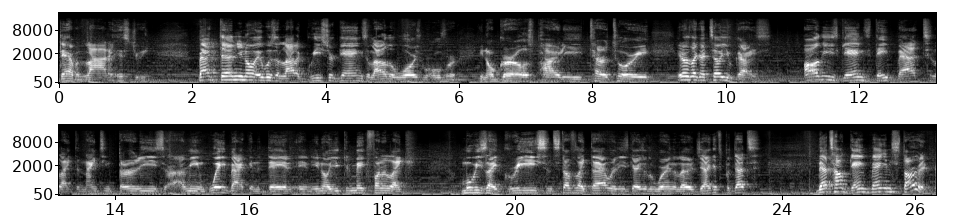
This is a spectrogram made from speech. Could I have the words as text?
they have a lot of history. Back then, you know, it was a lot of greaser gangs. A lot of the wars were over, you know, girls, party, territory. You know, like I tell you guys, all these gangs date back to like the 1930s. uh, I mean, way back in the day. And, and you know, you can make fun of like movies like Grease and stuff like that, where these guys are wearing the leather jackets. But that's that's how gang banging started.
